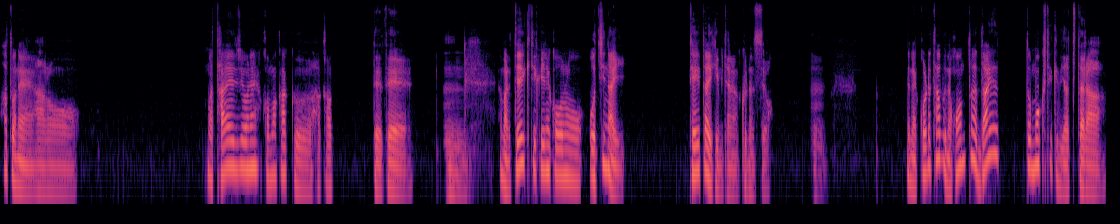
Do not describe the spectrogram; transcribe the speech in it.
あとね、あの、まあ、体重をね、細かく測ってて、うん。やっぱり定期的にこの落ちない停滞期みたいなのが来るんですよ。うんでね、これ多分ね、本当はダイエット目的でやってたら、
